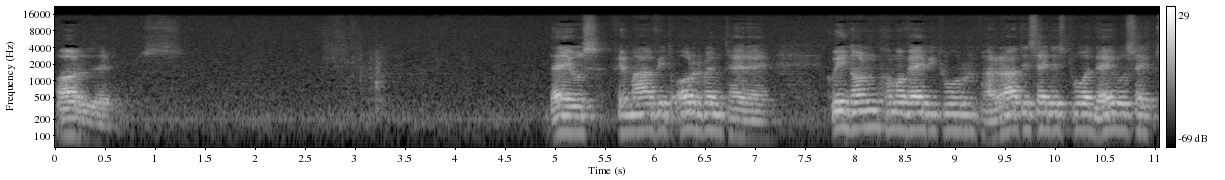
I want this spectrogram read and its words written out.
Ordemus. Deus femavit orbem terre, qui non commovebitur, parati sedis tua Deus et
